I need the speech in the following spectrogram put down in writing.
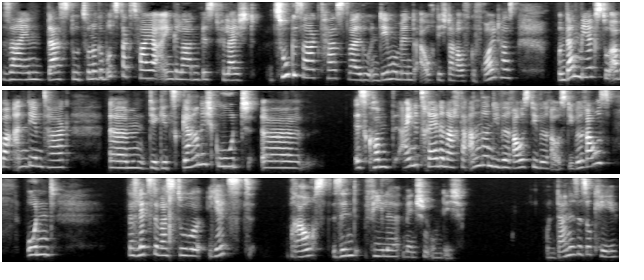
sein, dass du zu einer Geburtstagsfeier eingeladen bist, vielleicht zugesagt hast, weil du in dem Moment auch dich darauf gefreut hast. Und dann merkst du aber an dem Tag, ähm, dir geht's gar nicht gut, äh, es kommt eine Träne nach der anderen, die will raus, die will raus, die will raus. Und das Letzte, was du jetzt brauchst, sind viele Menschen um dich. Und dann ist es okay,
